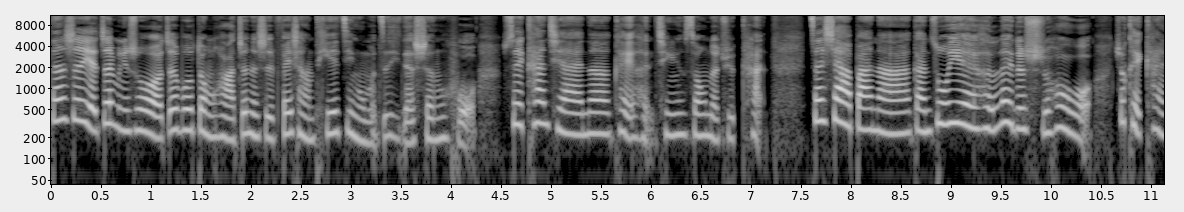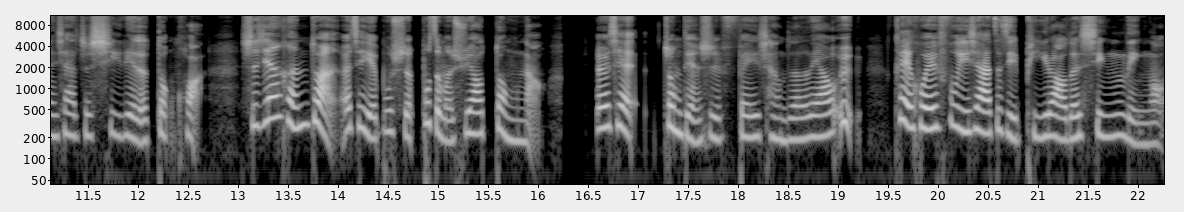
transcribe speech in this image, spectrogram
但是也证明说，这部动画真的是非常贴近我们自己的生活，所以看起来呢，可以很轻松的去看，在下班啊、赶作业很累的时候哦，就可以看一下这系列的动画，时间很短，而且也不是不怎么需要动脑，而且重点是非常的疗愈，可以恢复一下自己疲劳的心灵哦。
